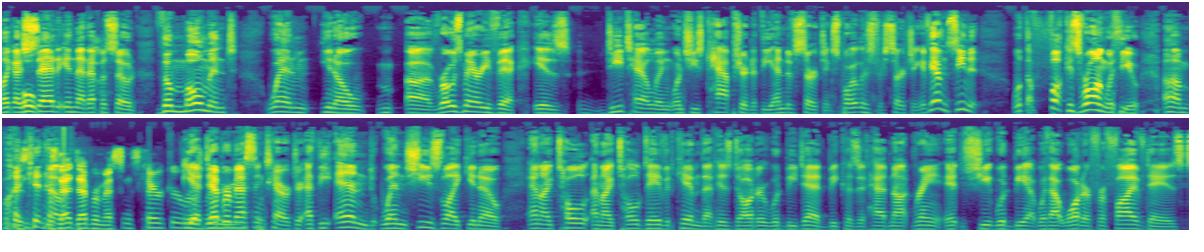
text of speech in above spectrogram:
Like I Oh. said in that episode, the moment when you know uh, Rosemary Vick is detailing when she's captured at the end of searching. Spoilers for searching. If you haven't seen it. What the fuck is wrong with you? Um, but Is, you know, is that Deborah Messing's character? yeah, Deborah Messing's character at the end when she's like, you know, and I told and I told David Kim that his daughter would be dead because it had not rained. It, she would be at, without water for five days.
